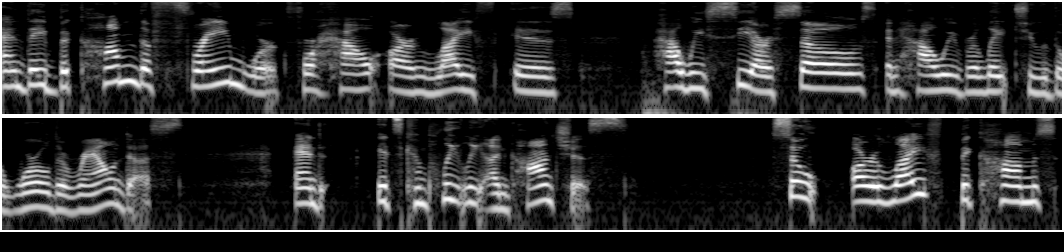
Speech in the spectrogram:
and they become the framework for how our life is, how we see ourselves, and how we relate to the world around us. And it's completely unconscious. So our life becomes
